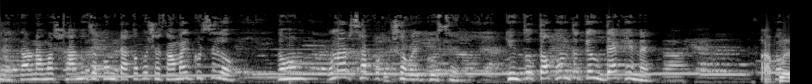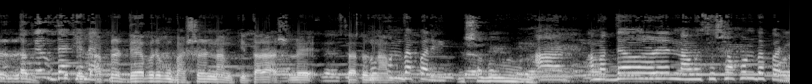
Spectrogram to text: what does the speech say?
নেই কারণ আমার স্বামী যখন টাকা পয়সা কামাই করছিল তখন ওনার সাপোর্ট সবাই করছে। কিন্তু তখন তো কেউ দেখে নাই। আপনার। আপনার দেবর এবং ভাসুরের নাম কি? তারা আসলে তাদের নাম ব্যাপারী। আর আমার দেওয়ারের নাম হচ্ছে স্বপন ব্যাপারী।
